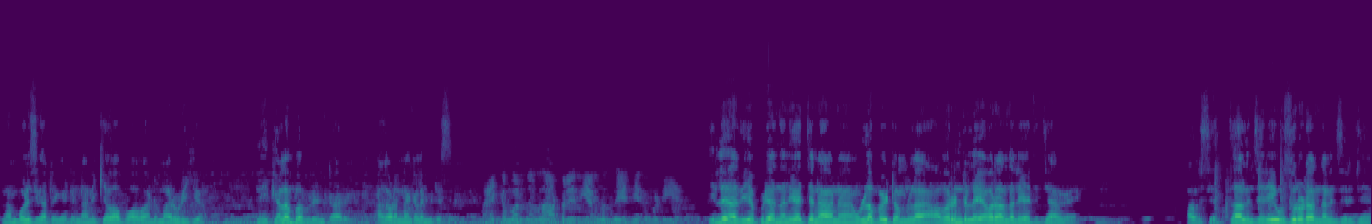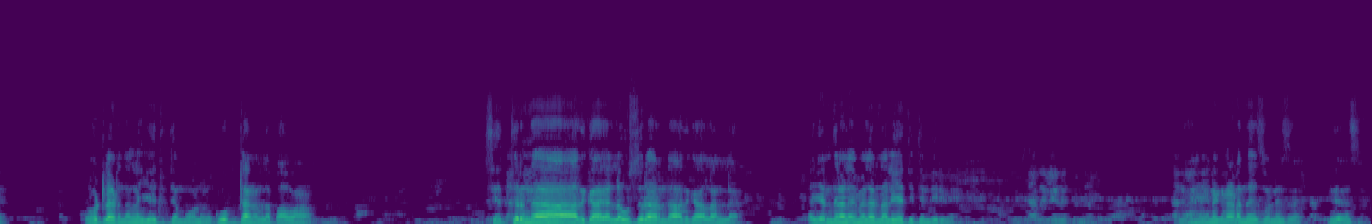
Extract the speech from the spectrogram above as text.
நான் போலீஸ்கார்ட்ட கேட்டேன் நான் நிற்கவா போவான்ட்டு மறுபடிக்கும் நீ கிளம்பு அப்படின்ட்டாரு. அதோட நான் கிளம்பிட்டேன் சார் இல்லை அது எப்படியா இருந்தாலும் ஏற்றினா நான். உள்ளே போயிட்டோம்ல. அவருண்டில் எவராக இருந்தாலும் ஏற்றித்தான் அவன் அவர் செத்தாலும் சரி உசுரோட இருந்தாலும் சரி ரோட்டில் இருந்தாலும் ஏற்றித்தான் போகணும். கூப்பிட்டாங்கல்ல பாவம். செத்துருங்க அதுக்காக இல்லை உசுராக இருந்தால் அதுக்காகலாம் இல்லை. அது எந்த நிலைமையில இருந்தாலும் ஏற்றி தந்துடுவேன் நான் எனக்கு நடந்தது சொன்னேன் சார். இதே தான் சார்.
